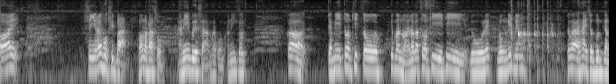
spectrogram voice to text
ร้อยสี่ร้อยหกสิบาทเพราะราคาส่ง อันนี้เบอร์สามครับผม อันนี้ก็ก็ จะมีต้นที่โตขึ้นมาหน่อยแล้วก็ต้นที่ที่ดูเล็กลงนิดนึงเพื่อว่าให้สมดุลกัน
